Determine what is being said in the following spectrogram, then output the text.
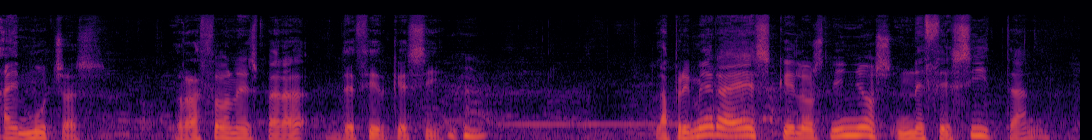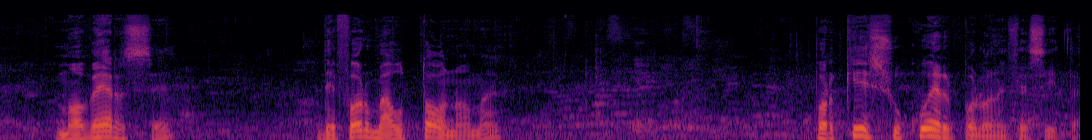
hay muchas razones para decir que sí. La primera es que los niños necesitan moverse de forma autónoma porque su cuerpo lo necesita.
